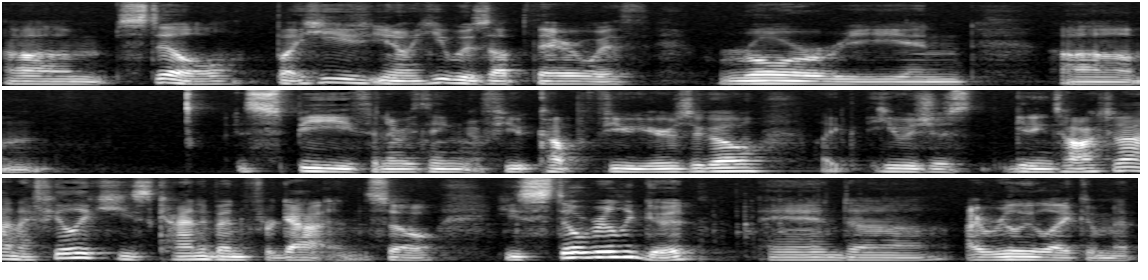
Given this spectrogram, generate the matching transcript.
um, still. But he, you know, he was up there with Rory and um, Spieth and everything a few couple few years ago. Like he was just getting talked about, and I feel like he's kind of been forgotten. So he's still really good, and uh, I really like him at,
